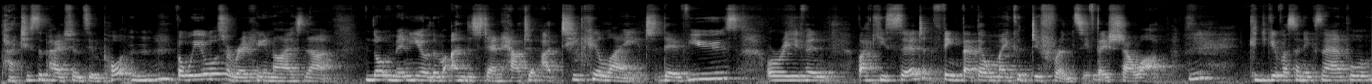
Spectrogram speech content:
participation is important. But we also recognise that not many of them understand how to articulate their views or even, like you said, think that they'll make a difference if they show up. Mm-hmm. Can you give us an example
